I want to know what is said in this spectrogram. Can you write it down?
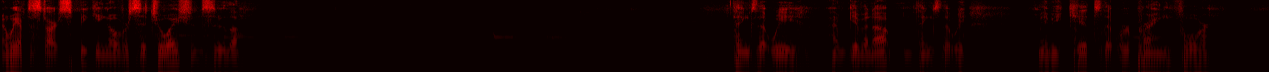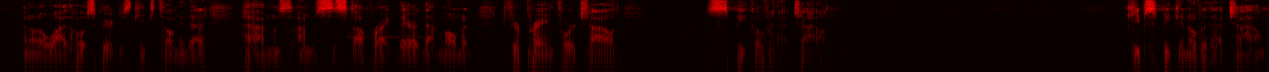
And we have to start speaking over situations, Selah. Things that we have given up and things that we, maybe kids that we're praying for. I don't know why the Holy Spirit just keeps telling me that. I'm just, I'm just to stop right there at that moment. If you're praying for a child, speak over that child. Keep speaking over that child.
